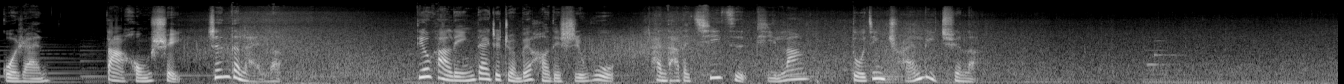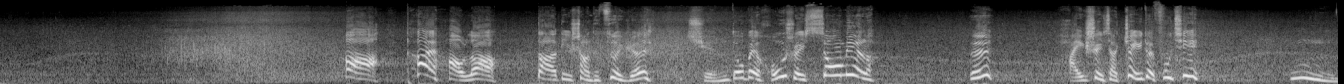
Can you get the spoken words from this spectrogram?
果然，大洪水真的来了。丢卡林带着准备好的食物和他的妻子皮拉躲进船里去了。啊！太好了，大地上的罪人全都被洪水消灭了。诶。还剩下这一对夫妻，嗯，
